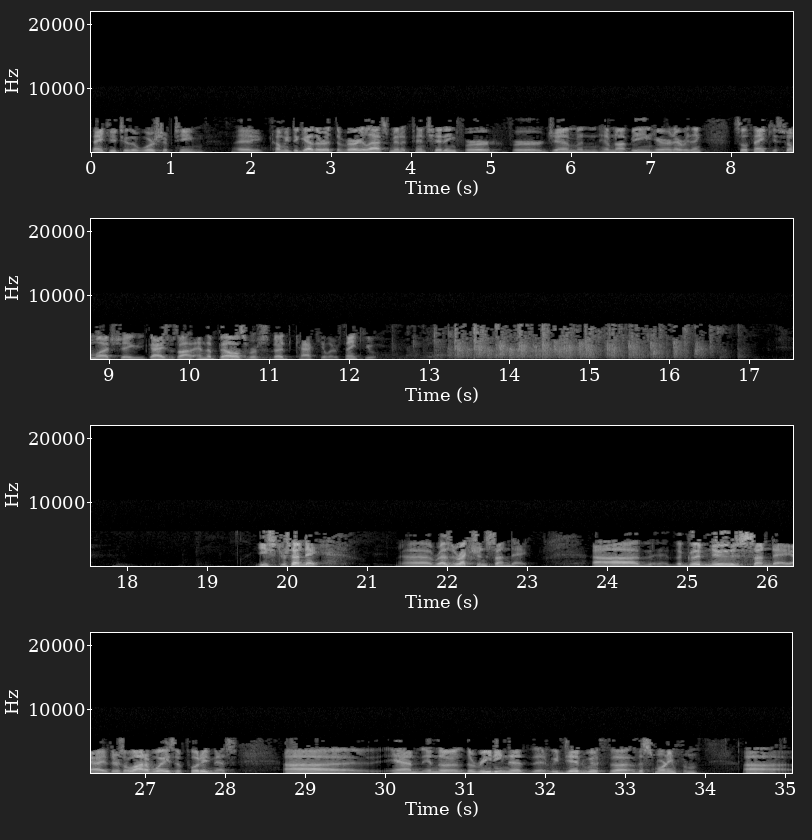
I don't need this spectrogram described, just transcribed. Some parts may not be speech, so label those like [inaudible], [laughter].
Thank you to the worship team. Coming together at the very last minute, pinch hitting for for Jim and him not being here and everything. So thank you so much, you guys. Was and the bells were spectacular. Thank you. Easter Sunday, uh, Resurrection Sunday, uh, the Good News Sunday. I, there's a lot of ways of putting this. Uh, and in the, the reading that, that we did with uh, this morning from uh,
